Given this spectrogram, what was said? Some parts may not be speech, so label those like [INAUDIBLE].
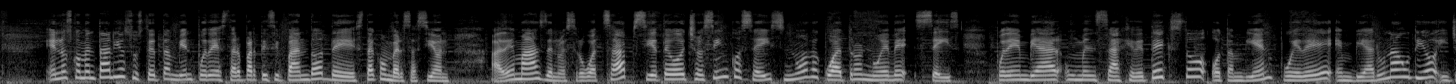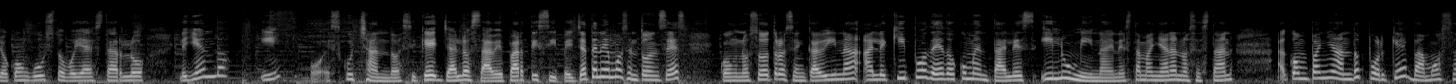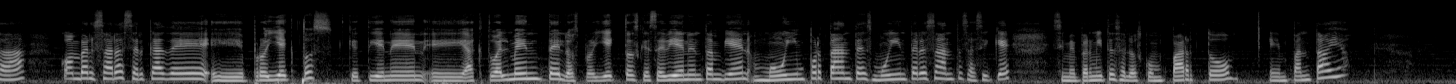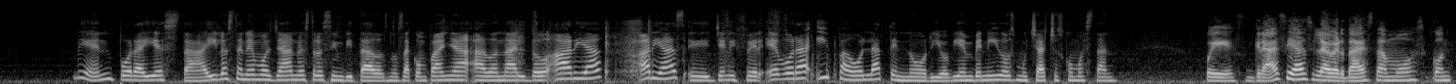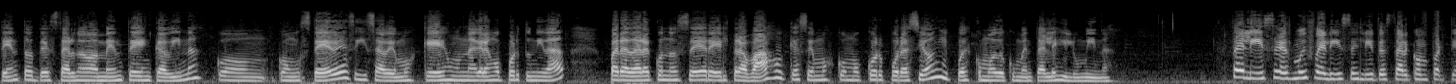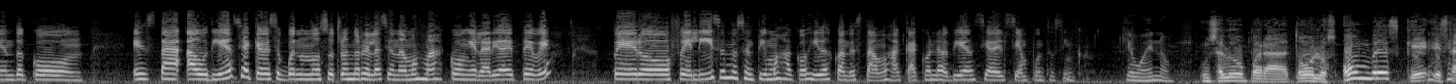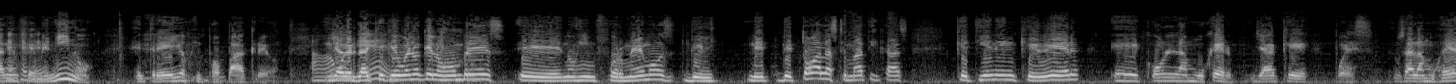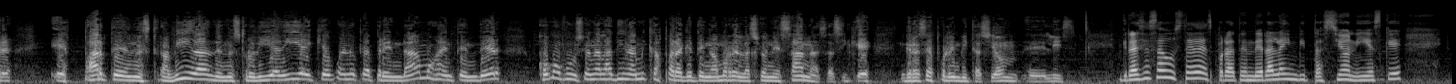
En los comentarios usted también puede estar participando de esta conversación, además de nuestro WhatsApp 78569496. Puede enviar un mensaje de texto o también puede enviar un audio y yo con gusto voy a estarlo leyendo y o escuchando, así que ya lo sabe, participe. Ya tenemos entonces con nosotros en cabina al equipo de documentales Ilumina. En esta mañana nos están acompañando porque vamos a conversar acerca de eh, proyectos que tienen eh, actualmente, los proyectos que se vienen también, muy importantes, muy interesantes, así que si me permite se los comparto en pantalla. Bien, por ahí está. Ahí los tenemos ya nuestros invitados. Nos acompaña a Donaldo Aria, Arias, eh, Jennifer Évora y Paola Tenorio. Bienvenidos muchachos, ¿cómo están? Pues gracias, la verdad estamos contentos de estar nuevamente en cabina con, con ustedes y sabemos que es una gran oportunidad para dar a conocer el trabajo que hacemos como corporación y pues como documentales Ilumina. Felices, muy felices, Lito, estar compartiendo con esta audiencia que a veces, bueno, nosotros nos relacionamos más con el área de TV, pero felices nos sentimos acogidos cuando estamos acá con la audiencia del 100.5. Qué bueno. Un saludo para todos los hombres que están en [LAUGHS] femenino, entre ellos mi papá, creo. Ah, y la verdad bien. que qué bueno que los hombres eh, nos informemos del- de, de todas las temáticas que tienen que ver eh, con la mujer, ya que, pues, o sea, la mujer es parte de nuestra vida, de nuestro día a día, y qué bueno que aprendamos a entender cómo funcionan las dinámicas para que tengamos relaciones sanas. Así que gracias por la invitación, eh, Liz. Gracias a ustedes por atender a la invitación y es que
